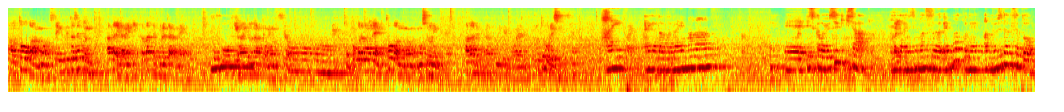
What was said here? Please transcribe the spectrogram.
あの当番のステイクリッドセブンあたりがね、引っかかってくれたらね、大きい配当になると思うんですよ。おーちょっとこれもね、当番の面白いんで、離れてやってみてもらえると嬉しいですね。はい、ありがとうございます。えー、石川義行記者、お願いします。えーマークね、あの吉田記者と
